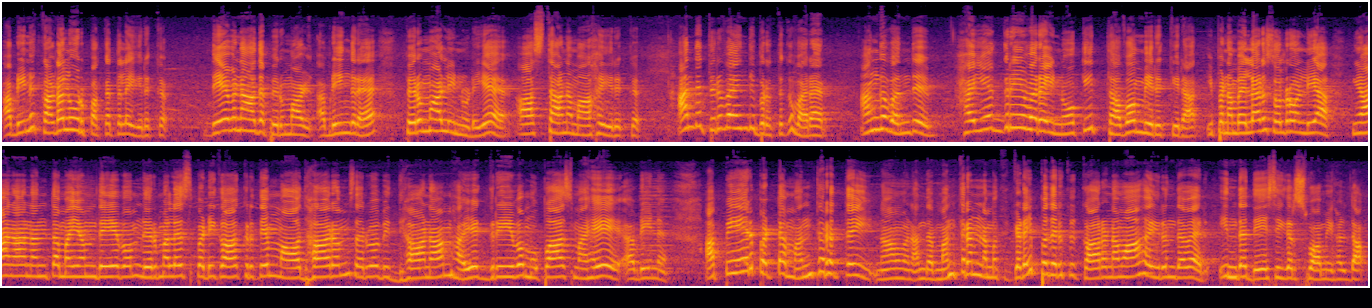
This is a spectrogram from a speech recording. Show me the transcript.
அப்படின்னு கடலூர் பக்கத்தில் இருக்கு. தேவநாத பெருமாள் அப்படிங்கிற பெருமாளினுடைய ஆஸ்தானமாக இருக்கு. அந்த திருவஹிந்திபுரத்துக்கு வரார். அங்கே வந்து ஹயக்ரீவரை நோக்கி தவம் இருக்கிறார். இப்போ நம்ம எல்லாரும் சொல்கிறோம் இல்லையா? ஞானானந்தமயம் தேவம் நிர்மல ஸ்படிகாக்கிருத்தியம் ஆதாரம் சர்வ வித்யானாம் ஹயக்ரீவம் உபாஸ்மஹே அப்படின்னு. அப்பேற்பட்ட மந்திரத்தை நாம் அந்த மந்திரம் நமக்கு கிடைப்பதற்கு காரணமாக இருந்தவர் இந்த தேசிகர் சுவாமிகள் தான்.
